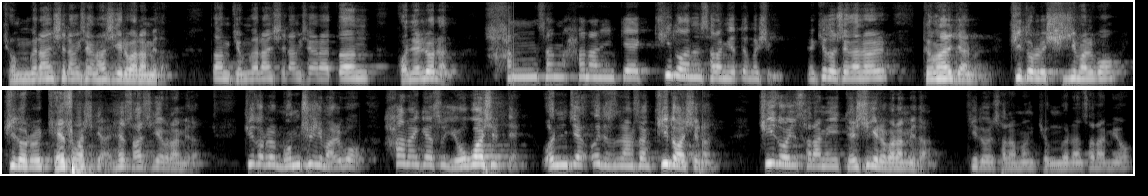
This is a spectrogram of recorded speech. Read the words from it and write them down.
경건한 신앙생활 하시기를 바랍니다. 또한 경건한 신앙생활 했던 고넬료는 항상 하나님께 기도하는 사람이었던 것입니다. 기도 생활을 더 말하지 않으면 기도를 쉬지 말고 기도를 계속하시게 해서 하시기 바랍니다. 기도를 멈추지 말고 하나님께서 요구하실 때 언제 어디서 항상 기도하시는 기도의 사람이 되시기를 바랍니다. 기도의 사람은 경건한 사람이요.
